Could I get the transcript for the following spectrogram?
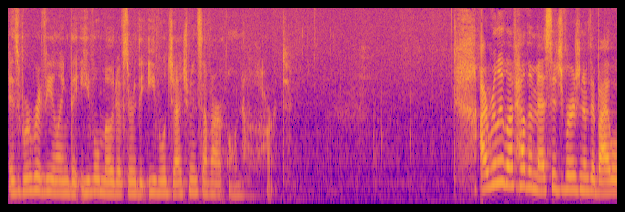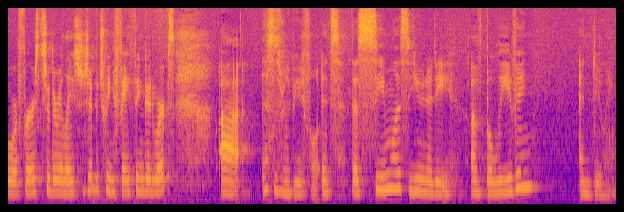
is we're revealing the evil motives or the evil judgments of our own heart. I really love how the message version of the Bible refers to the relationship between faith and good works. Uh, this is really beautiful. It's the seamless unity of believing and doing.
